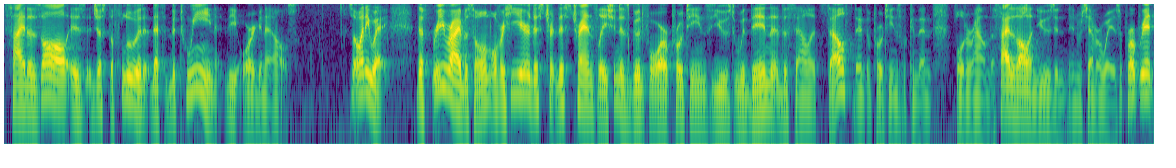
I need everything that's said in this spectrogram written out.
Cytosol is just the fluid that's between the organelles. So anyway, the free ribosome over here, this, this translation is good for proteins used within the cell itself. The, the, proteins can then float around the cytosol and used in, in whichever way is appropriate.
